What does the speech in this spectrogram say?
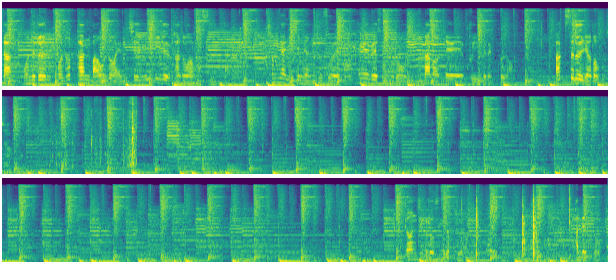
자, 오늘은 버섯탄 마우저 M712를 가져와 봤습니다. 청년 20연구소에서 해외 배송으로 2만원대에 구입을 했고요. 박스를 열어보죠. 이런 식으로 생겼고요. 반대쪽.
